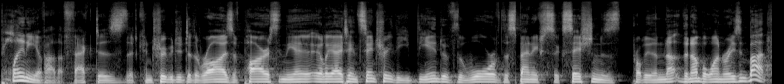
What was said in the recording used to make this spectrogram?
plenty of other factors that contributed to the rise of pirates in the early 18th century. The, the end of the War of the Spanish Succession is probably the, no, the number one reason. But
